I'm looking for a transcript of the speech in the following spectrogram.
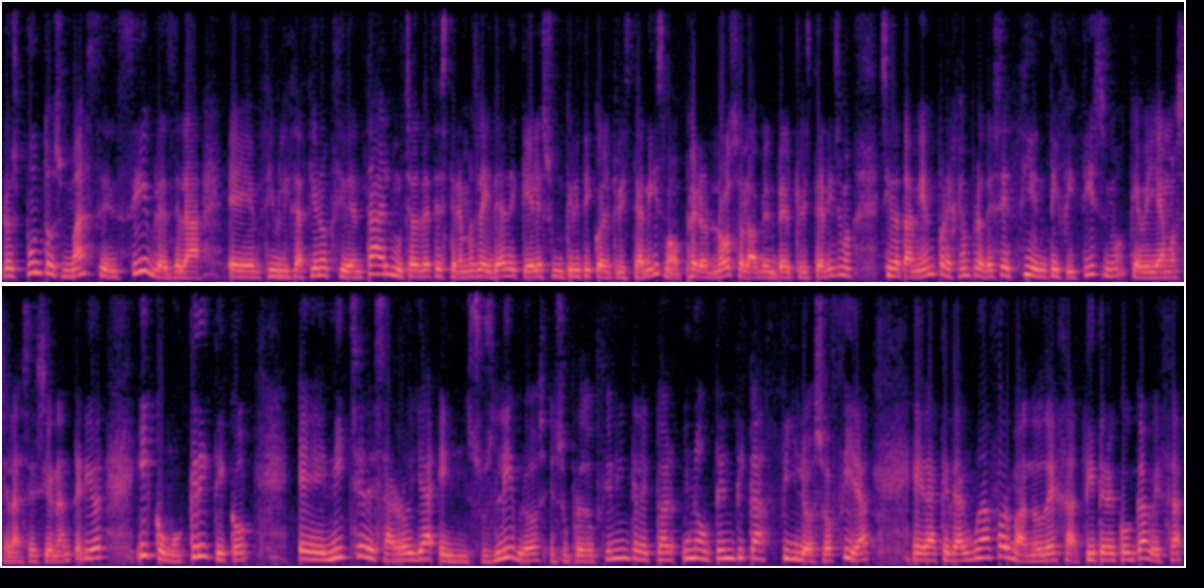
los puntos más sensibles de la eh, civilización occidental. Muchas veces tenemos la idea de que él es un crítico del cristianismo, pero no solamente el cristianismo, sino también, por ejemplo, de ese cientificismo que veíamos en la sesión anterior. Y como crítico, eh, Nietzsche desarrolla en sus libros, en su producción intelectual, una auténtica filosofía en la que de alguna forma no deja títere con cabeza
